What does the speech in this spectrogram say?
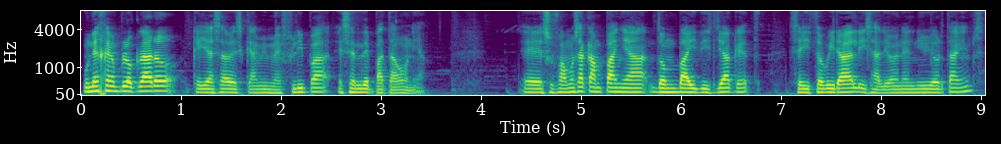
Un ejemplo claro, que ya sabes que a mí me flipa, es el de Patagonia. Eh, su famosa campaña Don't Buy This Jacket se hizo viral y salió en el New York Times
